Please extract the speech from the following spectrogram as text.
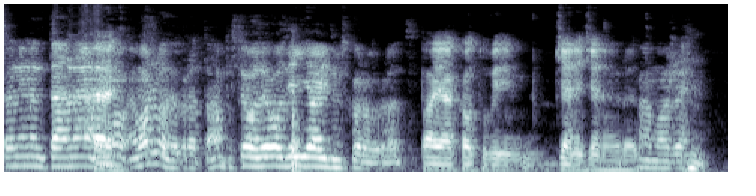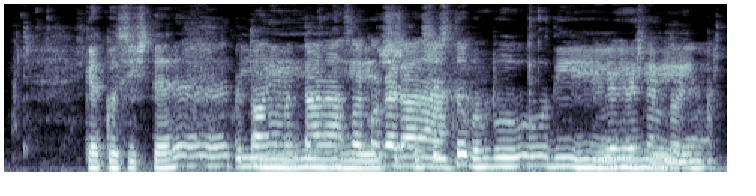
Tony Montana. E. Mo- a može ovdje, brate? A, pošto ovdje, ovdje ja idem skoro, brate. Pa ja kao tu vidim džene džene, brate. Pa može. Kako si šta radiš, Kod Tony Montana svakoga dana. ko se s tobom budi. Ili već nem dođe nešto.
